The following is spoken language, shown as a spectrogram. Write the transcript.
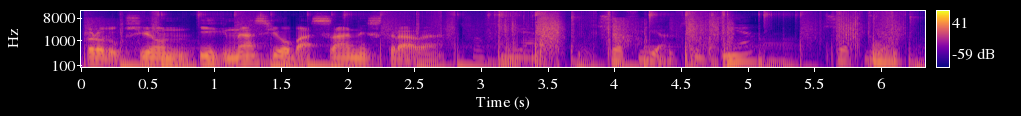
Producción: Ignacio Bazán Estrada. Sofía. Sofía. Sofía. Sofía.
